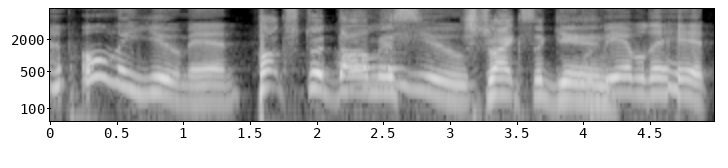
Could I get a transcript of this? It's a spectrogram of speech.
Only you, man. You strikes again. Would be able to hit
